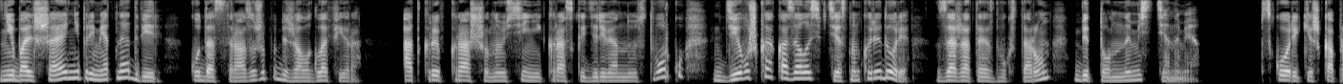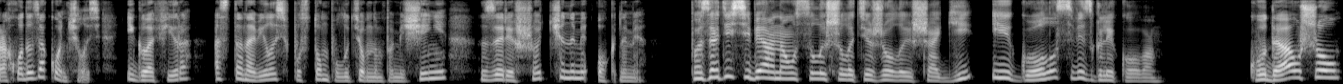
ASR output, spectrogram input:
небольшая неприметная дверь, куда сразу же побежала Глафира. Открыв крашенную синей краской деревянную створку, девушка оказалась в тесном коридоре, зажатая с двух сторон бетонными стенами. Вскоре кишка прохода закончилась, и Глафира остановилась в пустом полутемном помещении за решетченными окнами. Позади себя она услышала тяжелые шаги и голос Визглякова. «Куда ушел?»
